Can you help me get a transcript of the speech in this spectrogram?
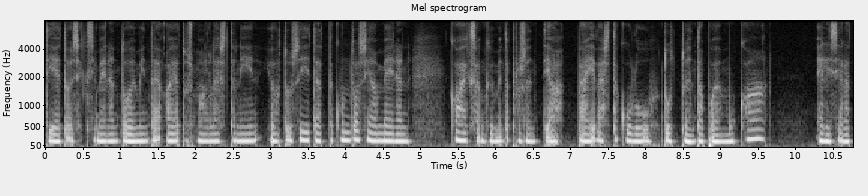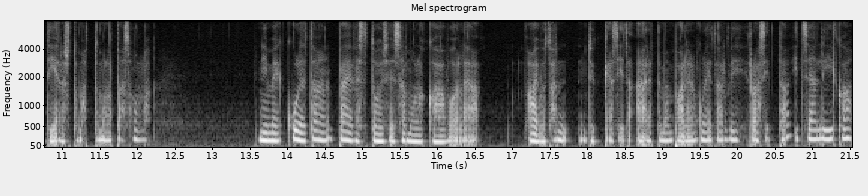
tietoiseksi meidän toiminta- ja ajatusmalleista, niin johtuu siitä, että kun tosiaan meidän 80 prosenttia päivästä kuluu tuttujen tapojen mukaan, eli siellä tiedostamattomalla tasolla, niin me kuljetaan päivästä toiseen samalla kaavoilla ja aivothan tykkää siitä äärettömän paljon, kun ei tarvi rasittaa itseään liikaa.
